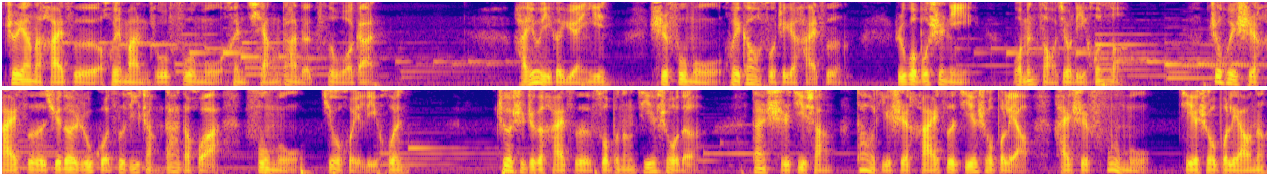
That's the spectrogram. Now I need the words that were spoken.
这样的孩子会满足父母很强大的自我感。还有一个原因是，父母会告诉这个孩子：“如果不是你，我们早就离婚了。”这会使孩子觉得，如果自己长大的话，父母就会离婚，这是这个孩子所不能接受的。但实际上，到底是孩子接受不了，还是父母接受不了呢？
